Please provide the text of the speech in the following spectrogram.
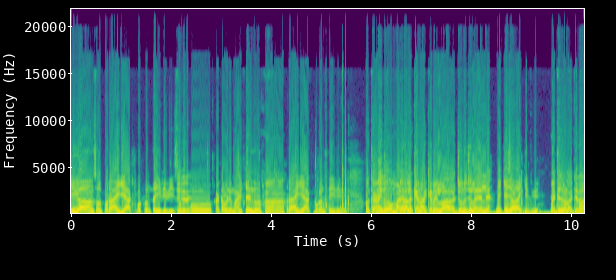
ಈಗ ಒಂದ್ ಸ್ವಲ್ಪ ರಾಗಿ ಹಾಕ್ಬೇಕು ಅಂತ ಇದೀವಿ ಸೊಪ್ಪು ಕಟಾವಣೆ ಮಾಡ್ಕೊಂಡು ರಾಗಿ ಹಾಕ್ಬೇಕಂತ ಇದೀವಿ ಕಾರಣ ಇದು ಮಳೆಗಾಲಕ್ಕೆ ಏನು ಹಾಕಿರ್ಲಿಲ್ಲ? ಜೂನ್ ಜುಲೈಯಲ್ಲಿ? ಮೆಕ್ಕೆಜೋಳ ಹಾಕಿದ್ವಿ. ಮೆಕ್ಕೆಜೋಳ ಹಾಕಿದ್ರ?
